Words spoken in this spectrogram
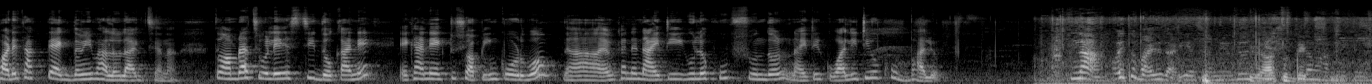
ঘরে থাকতে একদমই ভালো লাগছে না। তো আমরা চলে এসেছি দোকানে। এখানে একটু শপিং করব। এখানে নাইটিগুলো খুব সুন্দর। নাইটির কোয়ালিটিও খুব ভালো। না ওই তো বাইরে দাঁড়িয়ে আছে। আমি ওই যে আসুন দেখি। দেখলাম আমি দেখলাম।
